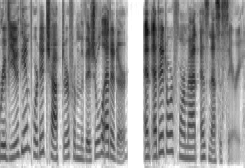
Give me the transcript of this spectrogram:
Review the imported chapter from the visual editor and edit or format as necessary.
